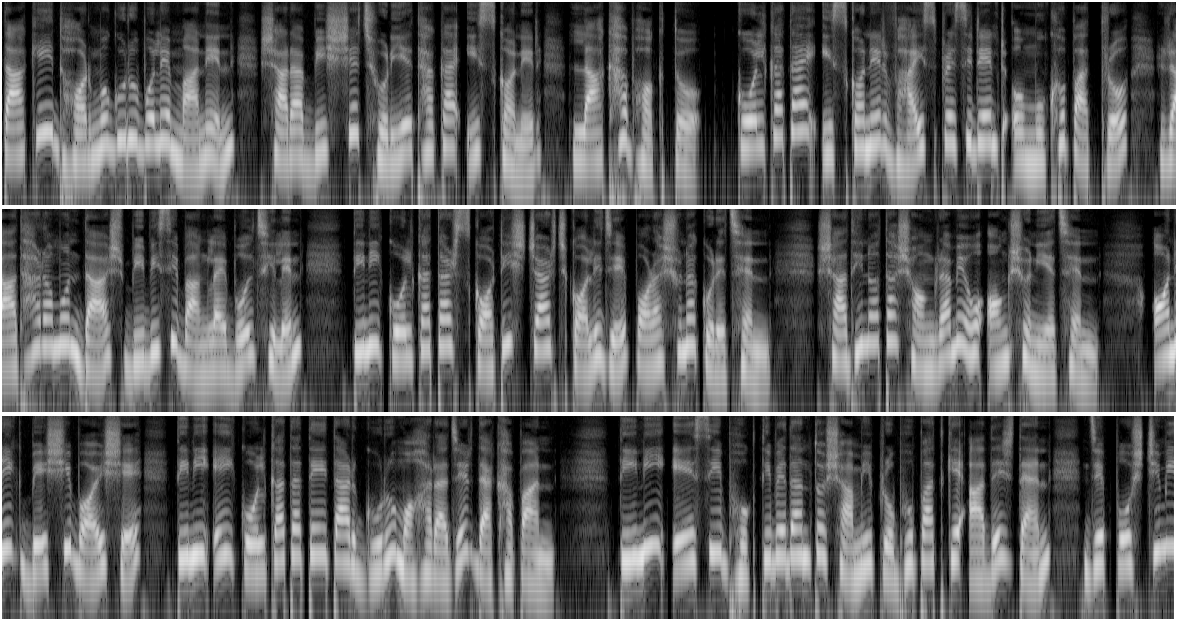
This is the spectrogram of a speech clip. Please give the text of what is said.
তাকেই ধর্মগুরু বলে মানেন সারা বিশ্বে ছড়িয়ে থাকা ইসকনের লাখা ভক্ত। কলকাতায় ইসকনের ভাইস প্রেসিডেন্ট ও মুখপাত্র রাধারমন দাস বিবিসি বাংলায় বলছিলেন, তিনি কলকাতার স্কটিশ চার্চ কলেজে পড়াশোনা করেছেন, স্বাধীনতা সংগ্রামেও অংশ নিয়েছেন। অনেক বেশি বয়সে তিনি এই কলকাতাতেই তার গুরু মহারাজের দেখা পান। তিনি এসি ভক্তিবেদান্ত স্বামী প্রভুপাতকে আদেশ দেন যে পশ্চিমী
